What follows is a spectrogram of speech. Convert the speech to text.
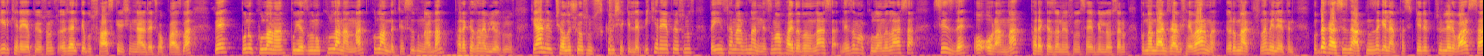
bir kere yapıyorsunuz. Özellikle bu SaaS girişimlerde çok fazla ve bunu kullanan, bu yazılımı kullananlar kullandıkça siz bunlardan para kazanabiliyorsunuz. Yani çalışıyorsunuz sıkı bir şekilde bir kere yapıyorsunuz ve insanlar bundan ne zaman faydalanırlarsa, ne zaman kullanırlarsa siz de o oranla para kazanıyorsunuz sevgili dostlarım. Bundan daha güzel bir şey var mı? Yorumlar kısmına belirtin. Mutlaka sizin de aklınıza gelen pasif gelir türleri varsa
